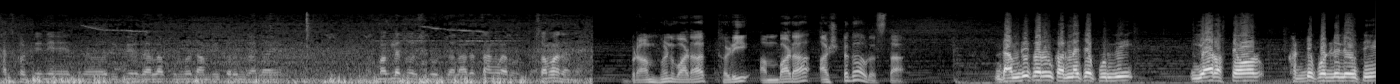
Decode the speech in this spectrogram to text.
खाचखड्डेने रिपेअर झाला पूर्ण डांबरीकरण झालं आहे मागल्याच वर्षी रोड झाला. आता चांगला रोड समाधान आहे. ब्राह्मणवाडा थडी अंबाडा अष्टगाव रस्ता. डांबरीकरण करण्याच्या पूर्वी या रस्त्यावर खड्डे पडलेले होते.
